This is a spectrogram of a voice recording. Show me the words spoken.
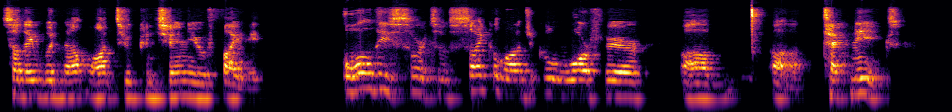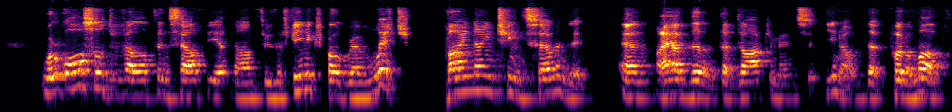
so they would not want to continue fighting. All these sorts of psychological warfare um, uh, techniques were also developed in South Vietnam through the Phoenix program, which by 1970, and I have the, the documents, you know, that put them up,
